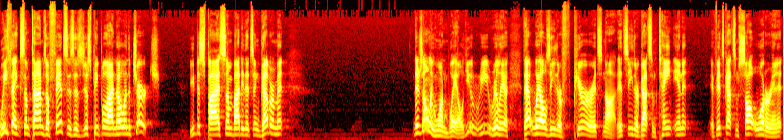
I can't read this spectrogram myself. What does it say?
We think sometimes offenses is just people I know in the church. You despise somebody that's in government. There's only one well. You, you really, uh, that well's either pure or it's not. It's either got some taint in it. If it's got some salt water in it,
